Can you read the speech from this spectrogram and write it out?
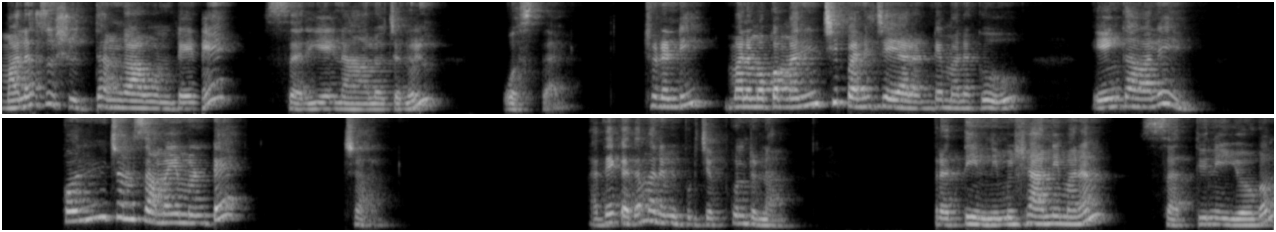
మనసు శుద్ధంగా ఉంటేనే సరి అయిన ఆలోచనలు వస్తాయి. చూడండి మనం ఒక మంచి పని చేయాలంటే మనకు ఏం కావాలి? కొంచెం సమయం ఉంటే చాలు. అదే కదా మనం ఇప్పుడు చెప్పుకుంటున్నాం. ప్రతి నిమిషాన్ని మనం సద్వినియోగం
